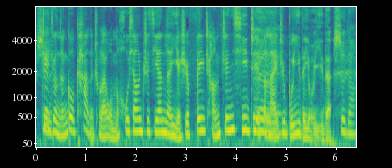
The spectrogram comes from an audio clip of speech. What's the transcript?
这就能够看得出来，我们互相之间呢也是非常珍惜这份来之不易的友谊的。是的。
